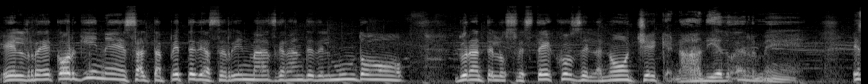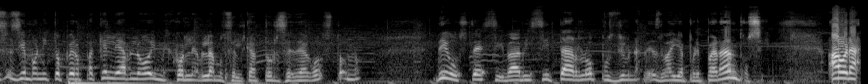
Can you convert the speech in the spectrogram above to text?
el récord Guinness al tapete de acerrín más grande del mundo durante los festejos de la noche que nadie duerme. Eso es bien bonito, pero ¿para qué le hablo hoy? Mejor le hablamos el 14 de agosto, ¿no? Digo usted, si va a visitarlo, pues de una vez vaya preparándose. Ahora,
